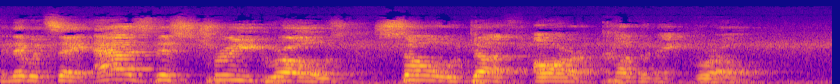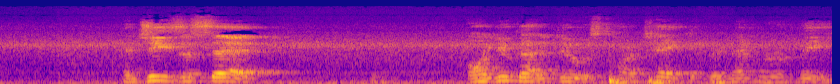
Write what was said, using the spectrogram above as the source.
And they would say, As this tree grows, so doth our covenant grow. And Jesus said, All you got to do is partake and remember of me.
